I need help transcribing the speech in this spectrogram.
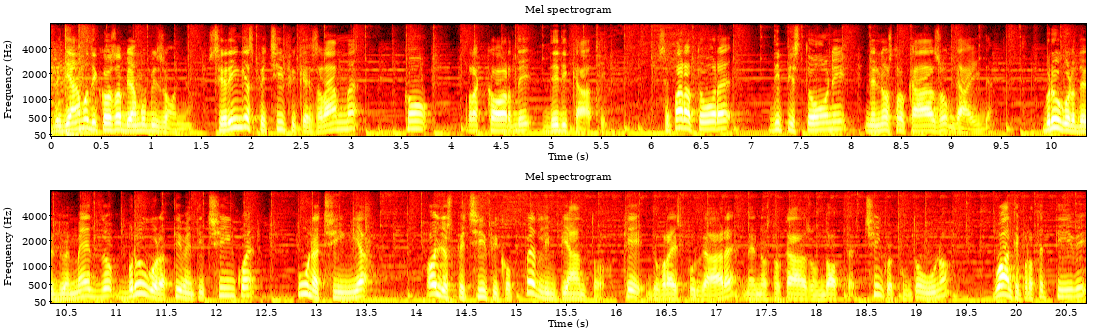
Vediamo di cosa abbiamo bisogno. Siringhe specifiche SRAM con raccordi dedicati. Separatore di pistoni, nel nostro caso guide. Brugolo del 2,5, brugolo T25, una cinghia, olio specifico per l'impianto che dovrai spurgare, nel nostro caso un Dotter 5.1, guanti protettivi,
